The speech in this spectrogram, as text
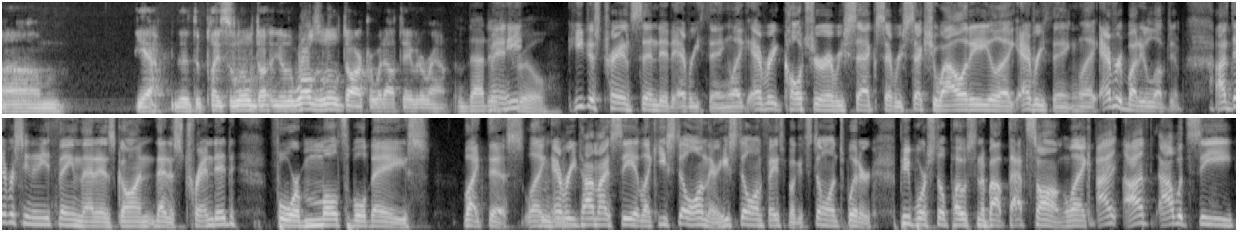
Um, yeah, the, the place is a little, dar- you know, the world's a little darker without David around. That is Man, he, true. he just transcended everything. Like every culture every sex every sexuality like everything. Like everybody loved him. I've never seen anything that has gone that has trended for multiple days like this. Like mm-hmm. every time i see it like he's still on there. He's still on facebook. It's still on twitter. People are still posting about that song. Like i i, I would see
